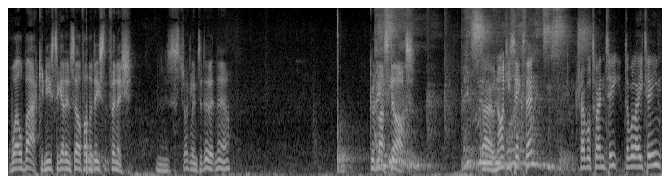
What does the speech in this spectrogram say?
Well back. He needs to get himself on a decent finish. He's struggling to do it now. Good last start. So 96 then. Treble 20, double 18.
